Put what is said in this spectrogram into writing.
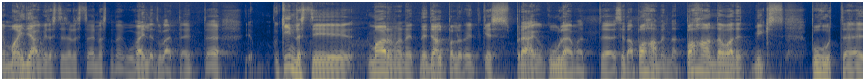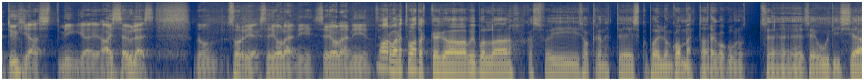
ja ma ei tea, kuidas te sellest ennast nagu välja tulete, et eh, kindlasti ma arvan, et need jalgpallurid, kes praegu kuulevad äh, seda pahameelt, nad pahandavad, et miks puhute tühjast mingi asja üles. no sorry, aga see ei ole nii, see ei ole nii. ma arvan, et vaadake ka võib-olla noh, kasvõi Sokranete ees, kui palju on kommentaare kogunud see, see uudis ja,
